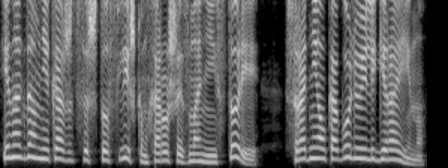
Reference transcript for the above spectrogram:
Иногда мне кажется, что слишком хорошее знание истории сродни алкоголю или героину.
